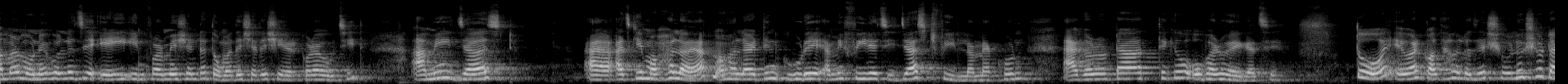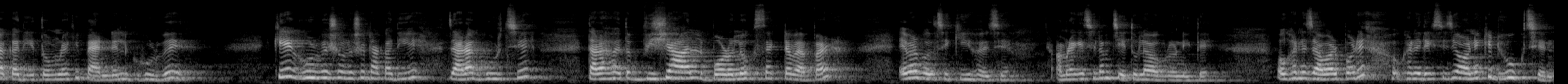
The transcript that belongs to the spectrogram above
আমার মনে হলো যে এই ইনফরমেশনটা তোমাদের সাথে শেয়ার করা উচিত। আমি জাস্ট আজকে মহালয়া, মহালয়ার দিন ঘুরে আমি ফিরেছি জাস্ট ফিরলাম। এখন এগারোটা থেকেও ওভার হয়ে গেছে। তো এবার কথা হলো যে ষোলোশো টাকা দিয়ে তোমরা কি প্যান্ডেল ঘুরবে? কে ঘুরবে ষোলোশো টাকা দিয়ে? যারা ঘুরছে, তারা হয়তো বিশাল বড়লোকস একটা ব্যাপার। এবার বলছি কি হয়েছে। আমরা গেছিলাম চেতুলা অগ্রণীতে। ওখানে যাওয়ার পরে ওখানে দেখছি যে অনেকে ঢুকছেন।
